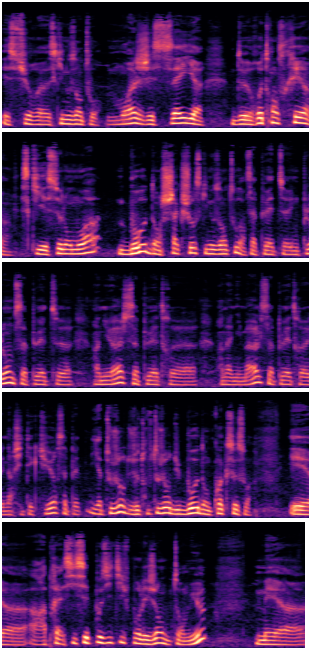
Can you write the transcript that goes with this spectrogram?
et sur euh, ce qui nous entoure. Moi, j'essaye de retranscrire ce qui est, selon moi, beau dans chaque chose qui nous entoure. Ça peut être une plante, ça peut être euh, un nuage, ça peut être un animal, ça peut être une architecture, ça peut. Il y a toujours, je trouve toujours du beau dans quoi que ce soit. Et après, si c'est positif pour les gens, tant mieux. Mais, euh,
